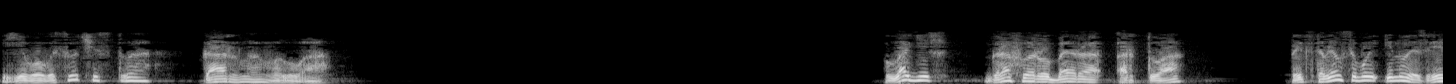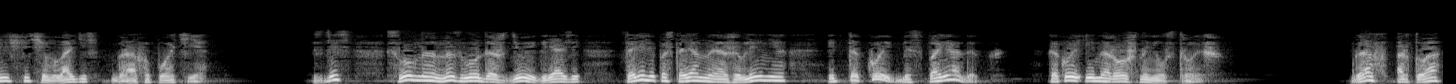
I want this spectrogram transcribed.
его высочество Карла Валуа. Лагерь графа Робера Артуа представлял собой иное зрелище, чем лагерь графа Пуатье. Здесь, словно на зло дождю и грязи, царили постоянное оживление и такой беспорядок, какой и нарочно не устроишь. Граф Артуа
